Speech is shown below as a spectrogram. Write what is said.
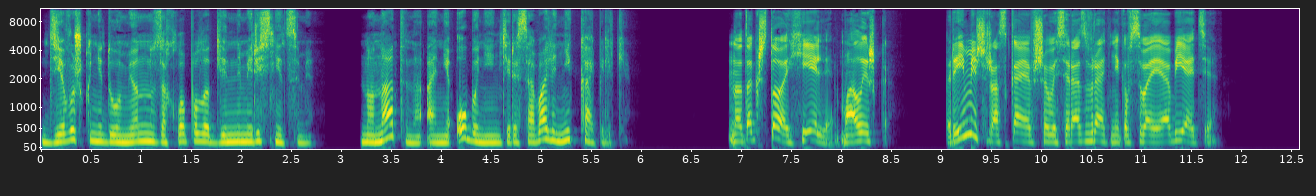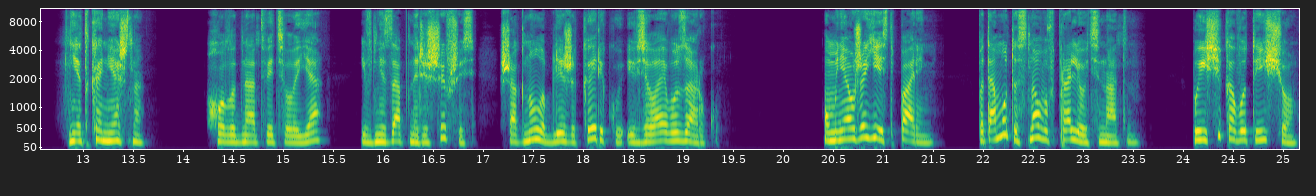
Девушка недоуменно захлопала длинными ресницами но Натана они оба не интересовали ни капельки. «Ну так что, Хели, малышка, примешь раскаявшегося развратника в свои объятия?» «Нет, конечно», — холодно ответила я и, внезапно решившись, шагнула ближе к Эрику и взяла его за руку. «У меня уже есть парень, потому ты снова в пролете, Натан. Поищи кого-то еще,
